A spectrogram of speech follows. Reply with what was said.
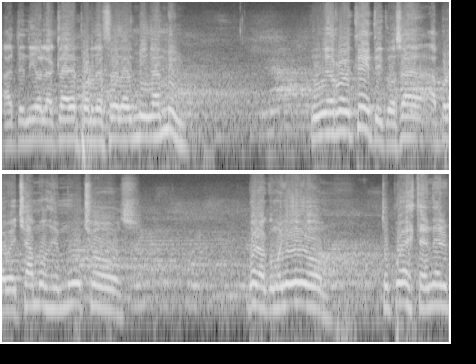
ha tenido la clave por default admin admin. Un error crítico, o sea, aprovechamos de muchos... Bueno, como yo digo, tú puedes tener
